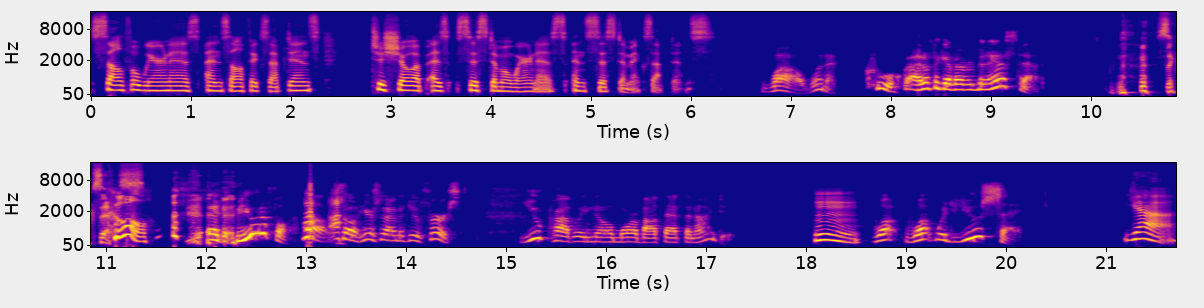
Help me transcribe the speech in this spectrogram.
self awareness and self acceptance to show up as system awareness and system acceptance? Wow, what a cool. I don't think I've ever been asked that. Success. Cool. That's beautiful. Well, so here's what I'm going to do first. You probably know more about that than I do. Mm. What what would you say? Yeah.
